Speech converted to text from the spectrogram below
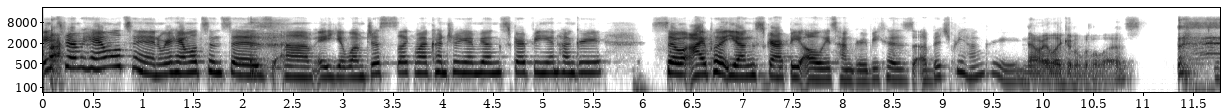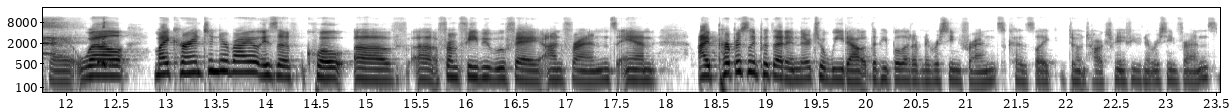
it's from Hamilton, where Hamilton says, um, hey, "Yo, I'm just like my country. I'm young, scrappy, and hungry." So I put young, scrappy, always hungry because a bitch be hungry. Now I like it a little less. okay, well, my current Tinder bio is a quote of uh, from Phoebe Buffay on Friends, and I purposely put that in there to weed out the people that have never seen Friends because, like, don't talk to me if you've never seen Friends.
